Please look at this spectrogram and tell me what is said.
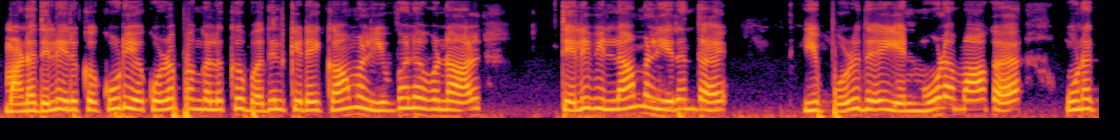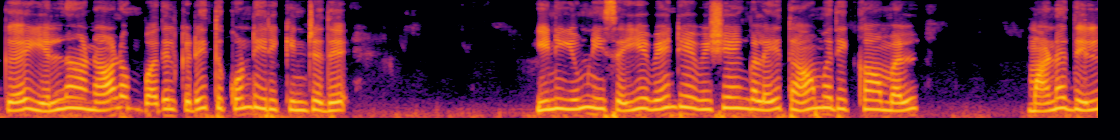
மனதில் இருக்கக்கூடிய குழப்பங்களுக்கு பதில் கிடைக்காமல் இவ்வளவு நாள் தெளிவில்லாமல் இருந்தாய் இப்பொழுது என் மூலமாக உனக்கு எல்லா நாளும் பதில் கிடைத்து கொண்டிருக்கின்றது. இனியும் நீ செய்ய வேண்டிய விஷயங்களை தாமதிக்காமல் மனதில்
